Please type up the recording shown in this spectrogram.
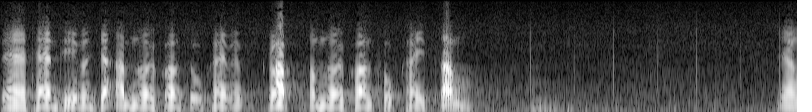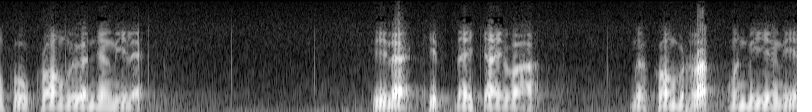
แต่แทนที่มันจะอำนวยความสุขให้มันกลับอำนวยความทุกข์ให้ซ้ำอย่างผู้ครองเรือนอย่างนี้แหละ ทีแรกคิดในใจว่า เมื่อความรักมันมีอย่างนี้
